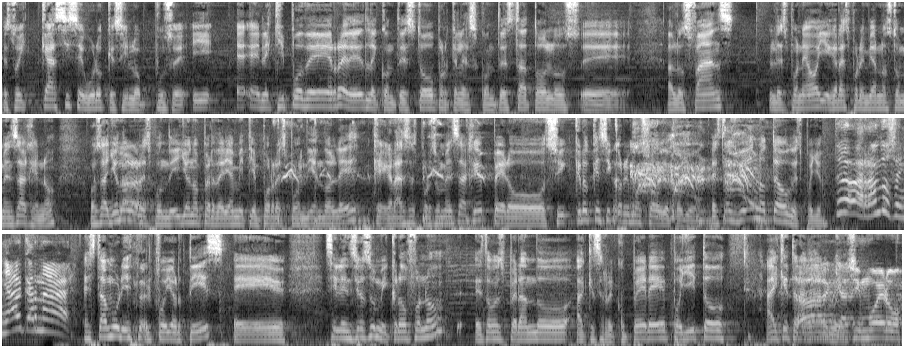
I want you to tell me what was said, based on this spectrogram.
Estoy casi seguro que sí lo puse. Y el equipo de redes le contestó porque les contesta a todos los, eh, a los fans. Les pone, oye, gracias por enviarnos tu mensaje, ¿no? O sea, yo no le respondí, yo no perdería mi tiempo respondiéndole que gracias por su mensaje, pero sí, creo que sí corrimos audio, pollo. ¿Estás bien? No te ahogues, pollo. Estoy agarrando señal, carnal. Está muriendo el pollo Ortiz. Eh, silenció su micrófono. Estamos esperando a que se recupere. Pollito, hay que tragar. Ay, casi muero.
